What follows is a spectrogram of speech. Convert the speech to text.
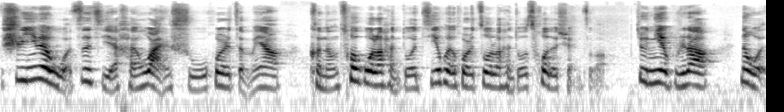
是因为我自己很晚熟，或者怎么样，可能错过了很多机会，或者做了很多错的选择。就你也不知道，那我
